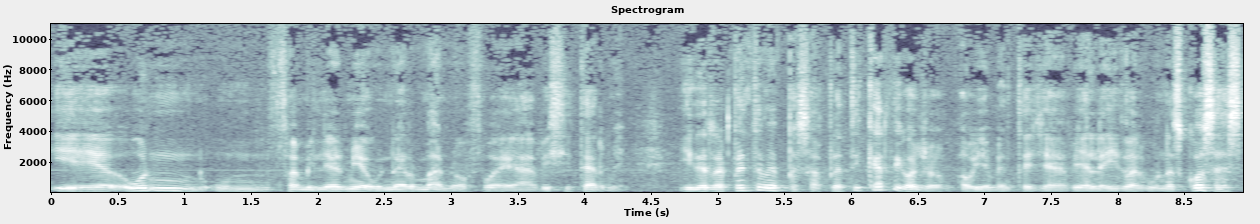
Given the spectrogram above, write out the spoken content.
y un, un familiar mío, un hermano, fue a visitarme y de repente me empezó a platicar, digo yo, obviamente ya había leído algunas cosas,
